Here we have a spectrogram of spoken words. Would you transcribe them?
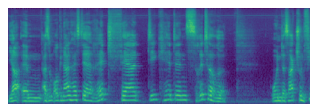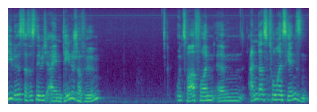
Ja, ähm, also im Original heißt der Redferdighetens Rittere. Und das sagt schon vieles. Das ist nämlich ein dänischer Film. Und zwar von ähm, Anders Thomas Jensen.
